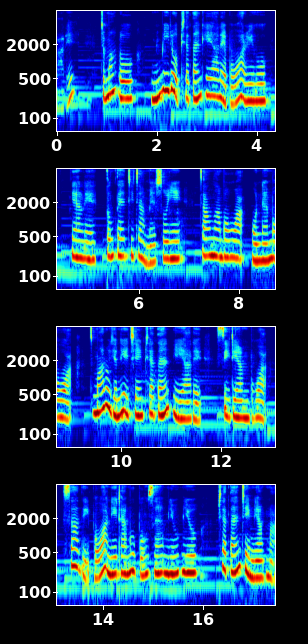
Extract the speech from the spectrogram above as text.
ပါတယ်။ကျမတို့မိမိတို့ဖြတ်တန်းခဲ့ရတဲ့ဘဝတွေကို ပြန်လဲသုံးသပ်ကြည့်ကြမယ်ဆိုရင်ကျောင်းသားဘဝဝန်ထမ်းဘဝကျမတို့ယနေ့အချိန်ဖြတ်သန်းနေရတဲ့ CDM ဘဝစသည်ဘဝနေထိုင်မှုပုံစံမျိုးမျိုးဖြတ်သန်းချိန်များမှာ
